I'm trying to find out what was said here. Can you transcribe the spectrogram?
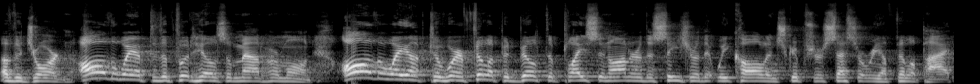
of the Jordan, all the way up to the foothills of Mount Hermon, all the way up to where Philip had built the place in honor of the Caesar that we call in Scripture Caesarea Philippi.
